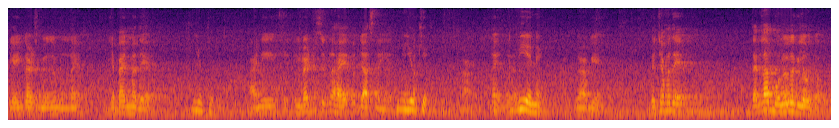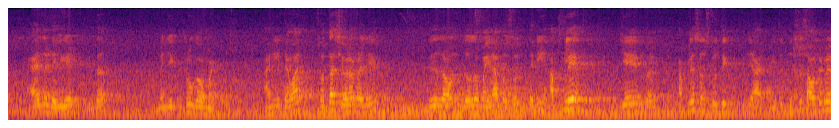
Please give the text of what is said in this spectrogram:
प्लेइंग कार्ड्स म्युझियम म्हणून आहे जपानमध्ये आहे. यू के आणि युनायटेड स्टेट्स आहे पण जास्त नाही आहे. यू के हां नाही व्ही एन ए हा, बी आहे. त्याच्यामध्ये त्यांना बोलवलं गेलं होतं ॲज अ डेलिगेट तिथं म्हणजे थ्रू गव्हर्मेंट आणि तेव्हा स्वतः शिवरामराजे तिथे जाऊन जवळजवळ महिन्यापासून त्यांनी आपले जे आपले संस्कृतिक म्हणजे इथं नुसतं सावंतमध्ये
